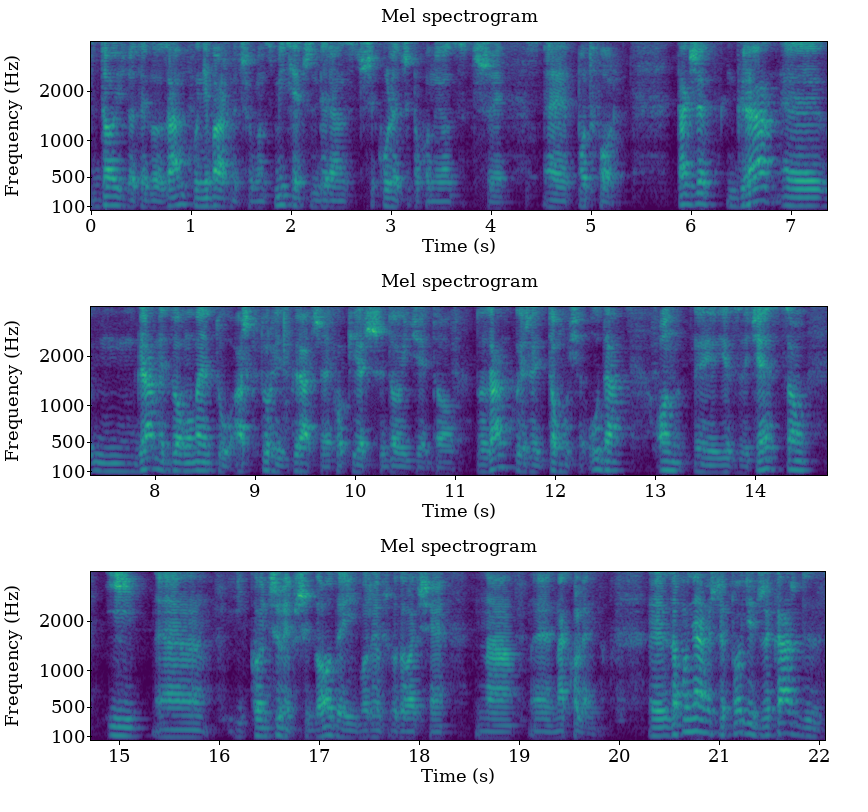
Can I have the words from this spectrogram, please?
dojść do tego zamku, nieważne czy robiąc misję, czy zbierając trzy kule, czy pokonując trzy e, potwory. Także gra, y, gramy do momentu, aż któryś z graczy jako pierwszy dojdzie do, do zamku. Jeżeli to mu się uda, on jest zwycięzcą i, i kończymy przygodę i możemy przygotować się na, na kolejną. Zapomniałem jeszcze powiedzieć, że każdy z,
